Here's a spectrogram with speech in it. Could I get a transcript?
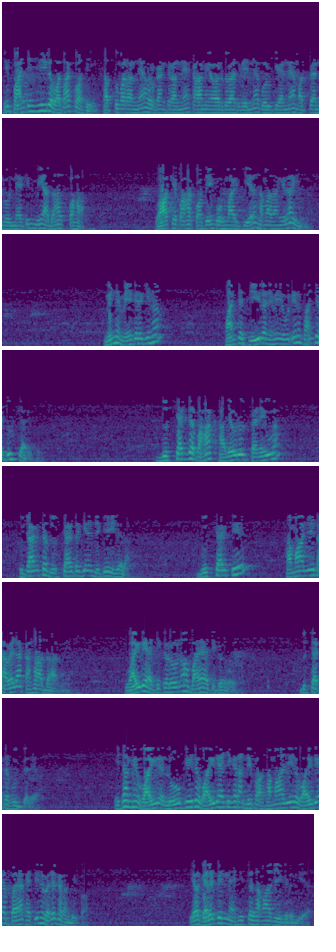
මේ පංච සීල වතක් වශයෙන් සත්තු මරන්නේ නැහැ, හොරකම් කරන්නේ නැහැ, කාමයේ වර්ධවත් වෙන්නේ නැහැ, බොරු කියන්නේ නැහැ, මත්පැන් බොන්නේ නැහැ කියන මේ අදහස් පහ. වාක්‍ය පහක් වශයෙන් කොහොම හරි කියලා සමාදන් වෙලා ඉන්නවා. මෙන්න මේකට කියනවා පංච සීල නෙමෙයි ඒකට කියන පංච දුස්චරිත. දුස්චරිත පහක් හදවරුත් පැනෙව්වා. සුචරිත දුස්චරිත කියන දෙකේ ඉඳලා. දුස්චරිතයේ සමාජයට අවැඩක් අසාධාරණයි. වෛරය ඇති කරනවා බය ඇති කරනවා. දුස්චරිත පුද්ගලයා. එනිසා මේ වෛර ලෝකයේ වෛරය ඇති කරන්න එපා. සමාජයේ වෛරයක් බයක් ඇති වෙන වැඩ කරන්න එපා. ඒවා ගැලපෙන්නේ නැහැ ශිෂ්ට සමාජයකට කියලා.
